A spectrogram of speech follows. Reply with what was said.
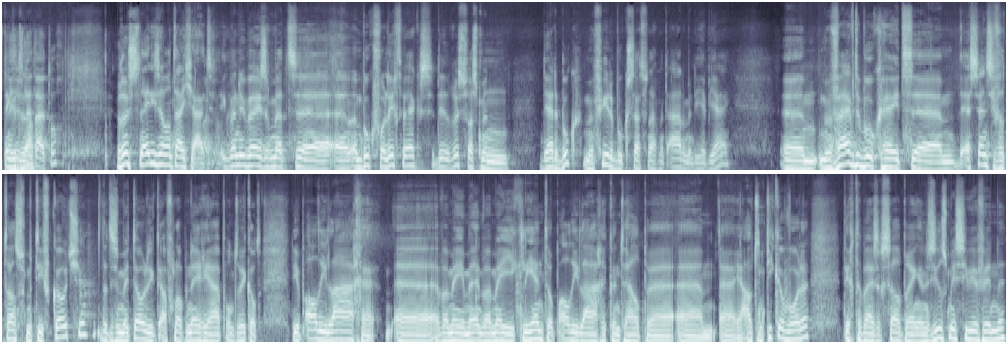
denk het is net uit, toch? Rust, nee, die is al een tijdje uit. Ik ben nu bezig met uh, een boek voor lichtwerkers. De Rust was mijn derde boek. Mijn vierde boek staat vandaag met Ademen, die heb jij. Um, mijn vijfde boek heet um, De Essentie van Transformatief Coachen. Dat is een methode die ik de afgelopen negen jaar heb ontwikkeld. Die op al die lagen, uh, waarmee, je, waarmee je cliënten op al die lagen kunt helpen uh, uh, ja, authentieker worden. Dichter bij zichzelf brengen en een zielsmissie weer vinden.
